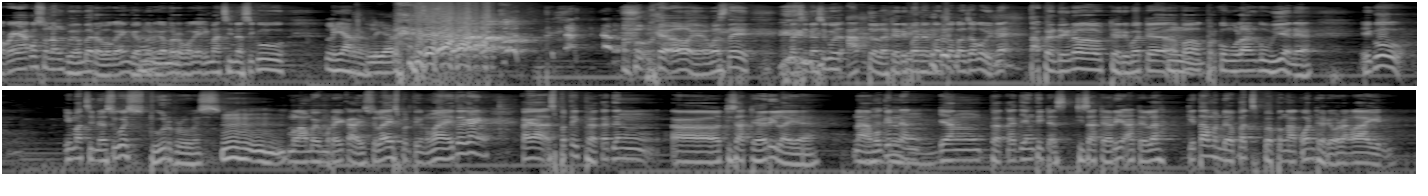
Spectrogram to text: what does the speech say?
pokoknya aku senang gambar pokoknya gambar-gambar pokoknya imajinasiku liar. Liar. oh, ya, oh ya, mesti imajinasi gue ado lah daripada konco-koncoku. Nek tak bandingno daripada apa perkumpulanku biyen ya. Iku imajinasi gue dhuwur, Bro. wis Hmm, hmm, hmm. melampaui mereka istilahnya seperti itu. Nah itu kan kayak seperti bakat yang eh, disadari lah ya. Nah mungkin yang yang bakat yang tidak disadari adalah kita mendapat sebuah pengakuan dari orang lain.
